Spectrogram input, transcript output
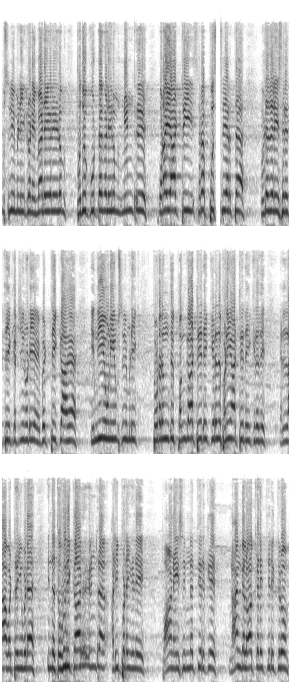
முஸ்லீம் லீக்கினுடைய மேடைகளிலும் பொதுக்கூட்டங்களிலும் நின்று உரையாற்றி சிறப்பு சேர்த்த விடுதலை சிறுத்தை கட்சியினுடைய வெற்றிக்காக இந்திய யூனியன் முஸ்லீம் லீக் தொடர்ந்து பங்காற்றி இருக்கிறது பணியாற்றி இருக்கிறது எல்லாவற்றையும் விட இந்த தொகுதிக்காரர் என்ற அடிப்படையிலே பானை சின்னத்திற்கு நாங்கள் வாக்களித்திருக்கிறோம்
